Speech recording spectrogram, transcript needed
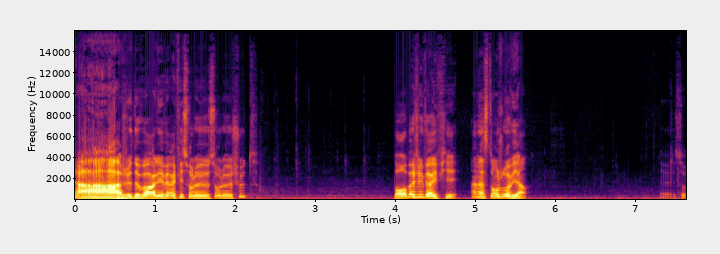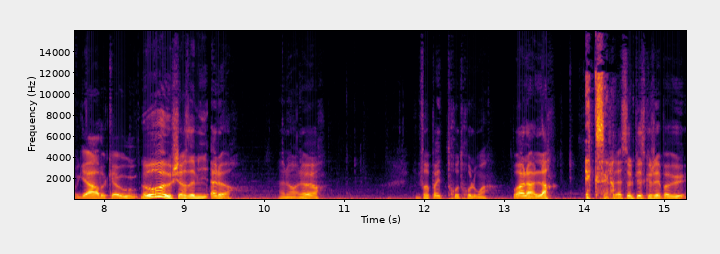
Ah, je vais devoir aller vérifier sur le, sur le shoot. Bon, bah je vais vérifier. Un instant, je reviens. Euh, sauvegarde au cas où. Heureux, chers amis. Alors, alors, alors. Il devrait pas être trop trop loin. Voilà, là. Excellent. la seule pièce que j'avais pas vue.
